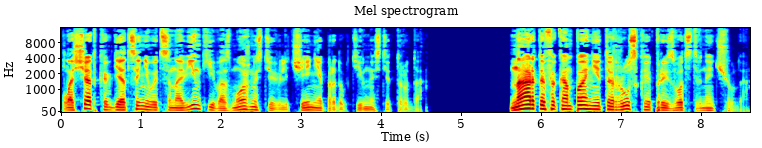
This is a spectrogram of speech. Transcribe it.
Площадка, где оцениваются новинки и возможности увеличения продуктивности труда. На и компании это русское производственное чудо.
